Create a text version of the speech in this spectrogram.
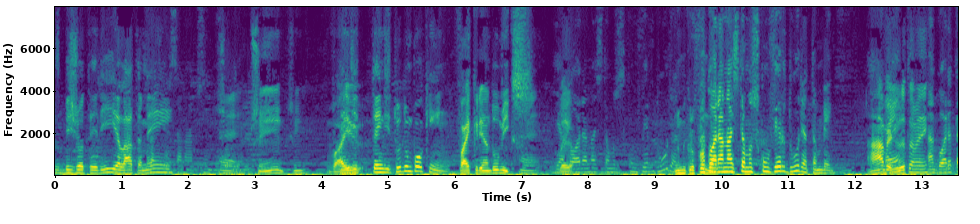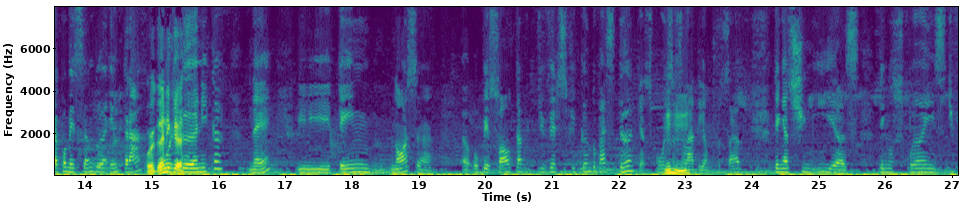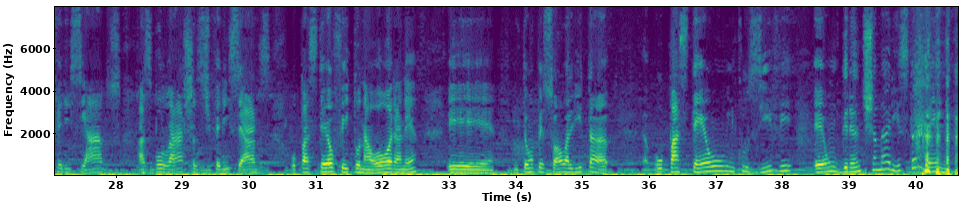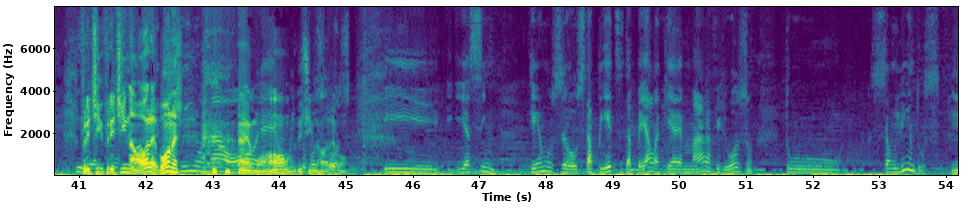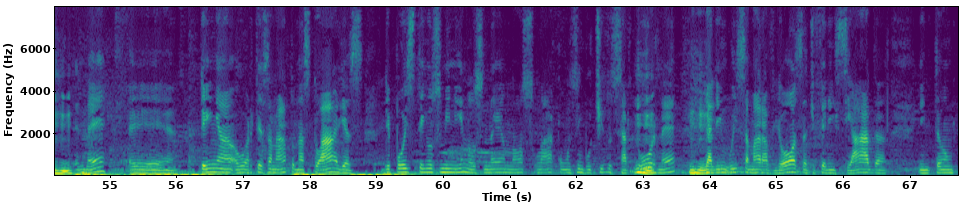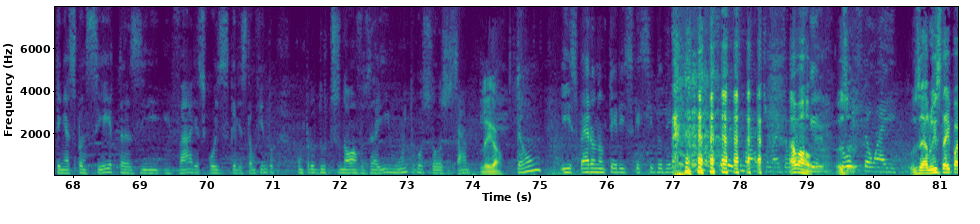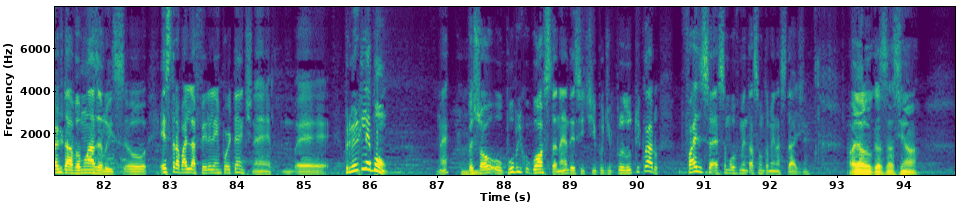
as bijuteria lá também. Artesanatos em É. Sim, sim. tem, Vai, de, tem de tudo um pouquinho. vai criando o mix. É. E Legal. agora nós estamos com verdura. No microfone. Agora nós estamos com verdura também. Ah, né? verdura também. Agora está começando a entrar Orgânica? orgânica, né? E tem, nossa, o pessoal está diversificando bastante as coisas Uhum. lá dentro, sabe? Tem as chimias, tem os pães diferenciados, as bolachas diferenciadas, o pastel feito na hora, né? É, então o pessoal ali tá. O pastel, inclusive, é um grande chamariz também. Fritinho- é fritinho na hora é bom, né? Fritinho na hora, É é, bom, muito fritinho na hora é bom. gostoso. E, e assim, temos os tapetes da Bela, que é maravilhoso. Do, são lindos, Uhum. né? É, tem a- o artesanato nas toalhas, depois tem os meninos, né? Nosso lá com os embutidos de sartor, né? Uhum. E a linguiça maravilhosa, diferenciada. Então tem as pancetas e, e várias coisas que eles estão vindo com produtos novos aí, muito gostoso, sabe? Legal. Então, e espero não ter esquecido dele. Ah, acho que os- todos estão aí. O Zé Luiz tá aí pra ajudar. Vamos lá, Zé Luiz. O- esse trabalho da feira é importante, né? É, primeiro que ele é bom, né? O pessoal, o público gosta, né, desse tipo de produto e, claro, faz essa, essa movimentação também na cidade, né? Olha, Lucas, assim, ó.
